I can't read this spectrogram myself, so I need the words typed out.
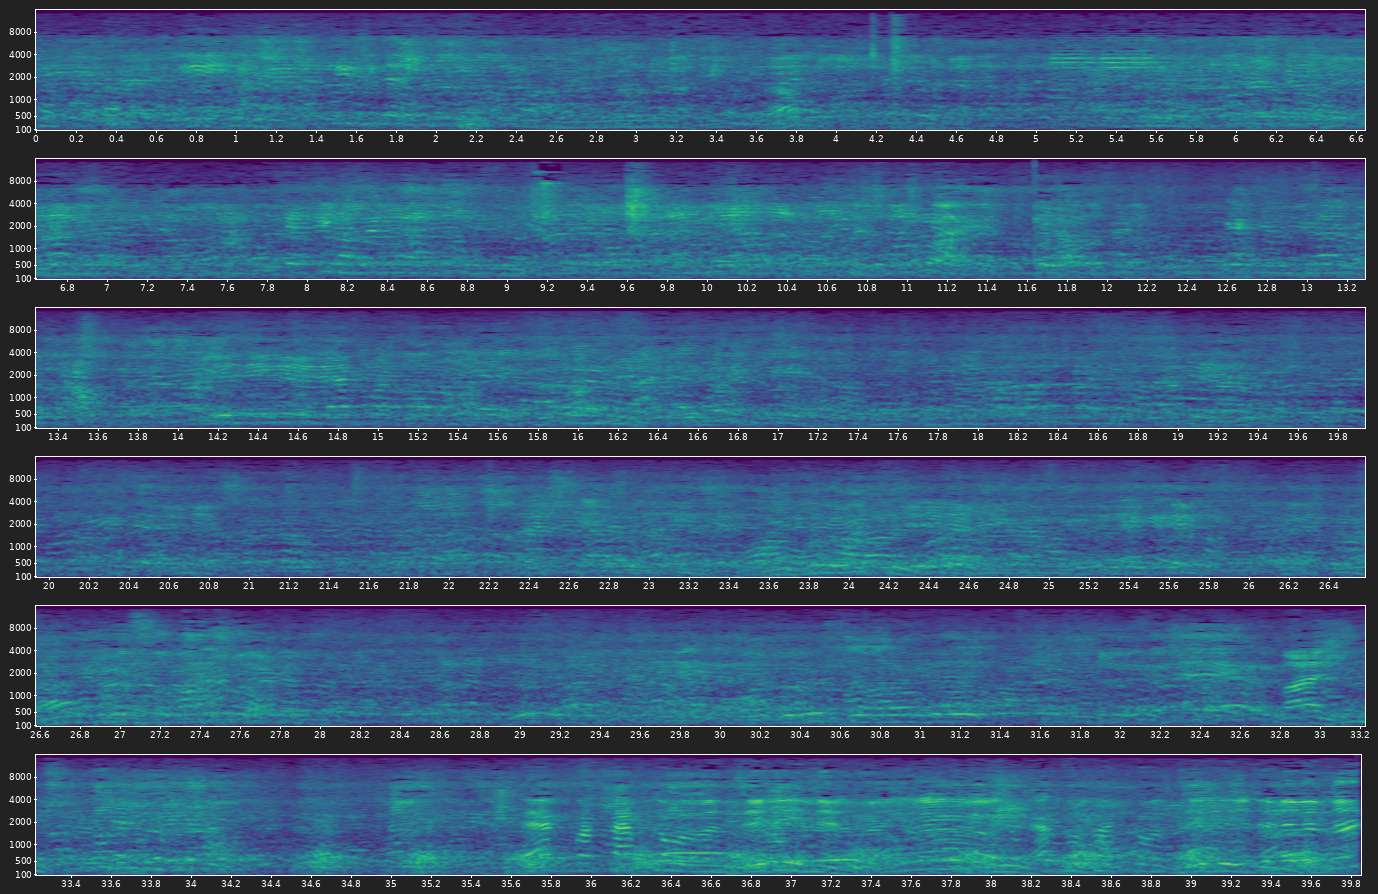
talking about. ভাই। একবার টাটকা পাবেন যেটাই নেন। এত টাটকা পাবেন যেটাই নেবেন না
